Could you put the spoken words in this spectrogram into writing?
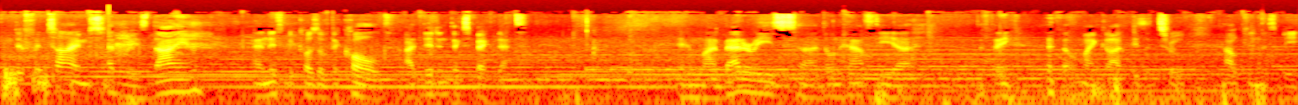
from different times. Battery is dying and it's because of the cold. I didn't expect that. And my batteries uh, don't have the, uh, the thing. oh my God, is it true? How can this be?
